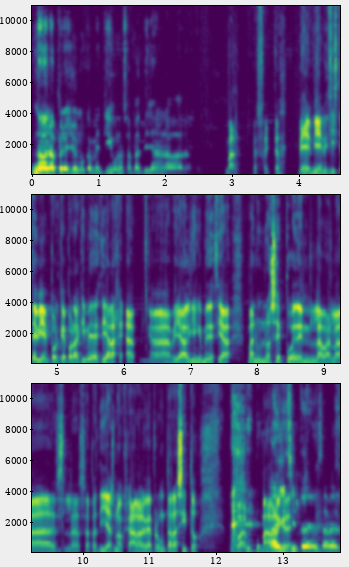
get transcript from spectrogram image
No, no, pero yo nunca metí una zapatilla en la lavadora. Vale, perfecto. Bien, bien, hiciste bien, porque por aquí me decía la gente, había alguien que me decía, Manu, no se pueden lavar las, zapatillas Nox. Ahora le voy a preguntar a Sito. Bueno, Sito debe saber.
